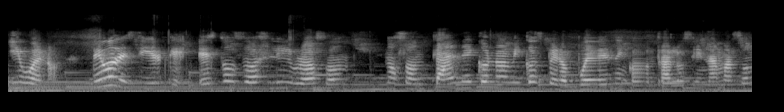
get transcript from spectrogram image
Y bueno, debo decir que estos dos libros no son tan económicos, pero pueden encontrarlos en Amazon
